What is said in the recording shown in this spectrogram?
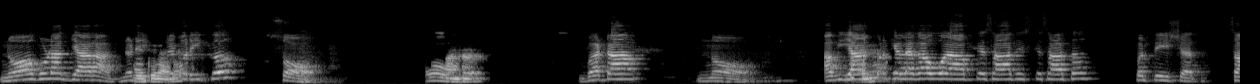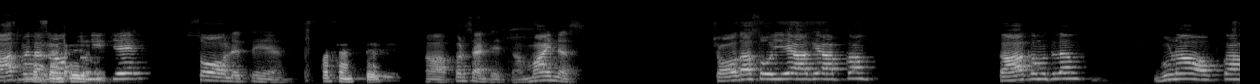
नौ गुणा ग्यारह नड़िनवे और एक सौ। बटा नौ। अब यहाँ पर क्या लगा हुआ है आपके साथ इसके साथ? प्रतिशत। साथ में लगा तो नीचे सौ लेते हैं। परसेंटेज हाँ परसेंटेज का। माइनस। चौदह सौ ये आ गया आपका। का का मतलब? गुणा ऑफ़ का?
